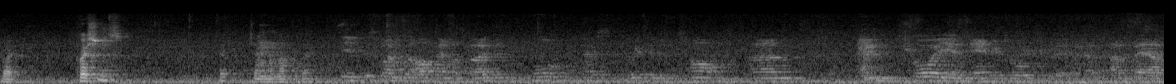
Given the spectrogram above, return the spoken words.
great questions? Yep, gentleman up there. Yeah, this one's a whole panel, I suppose, but more perhaps directed at Tom. Um, Troy and Andrew talked about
